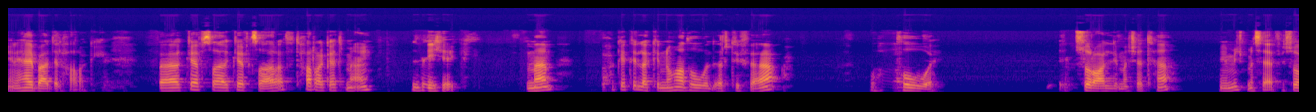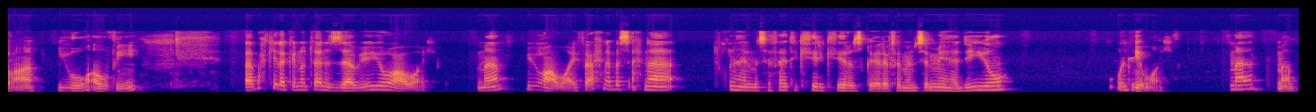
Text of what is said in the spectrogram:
يعني هاي بعد الحركة. فكيف صار كيف صارت؟ تحركت معي زي هيك. تمام؟ وحكيت لك إنه هذا هو الارتفاع وهذا هو السرعة اللي مشتها. يعني مش مسافة سرعة u أو v. فبحكي لك إنه تاني الزاوية u على y. تمام؟ u على y. فإحنا بس إحنا تكون هاي المسافات كثير كثير صغيرة فبنسميها du و dy تمام تمام.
